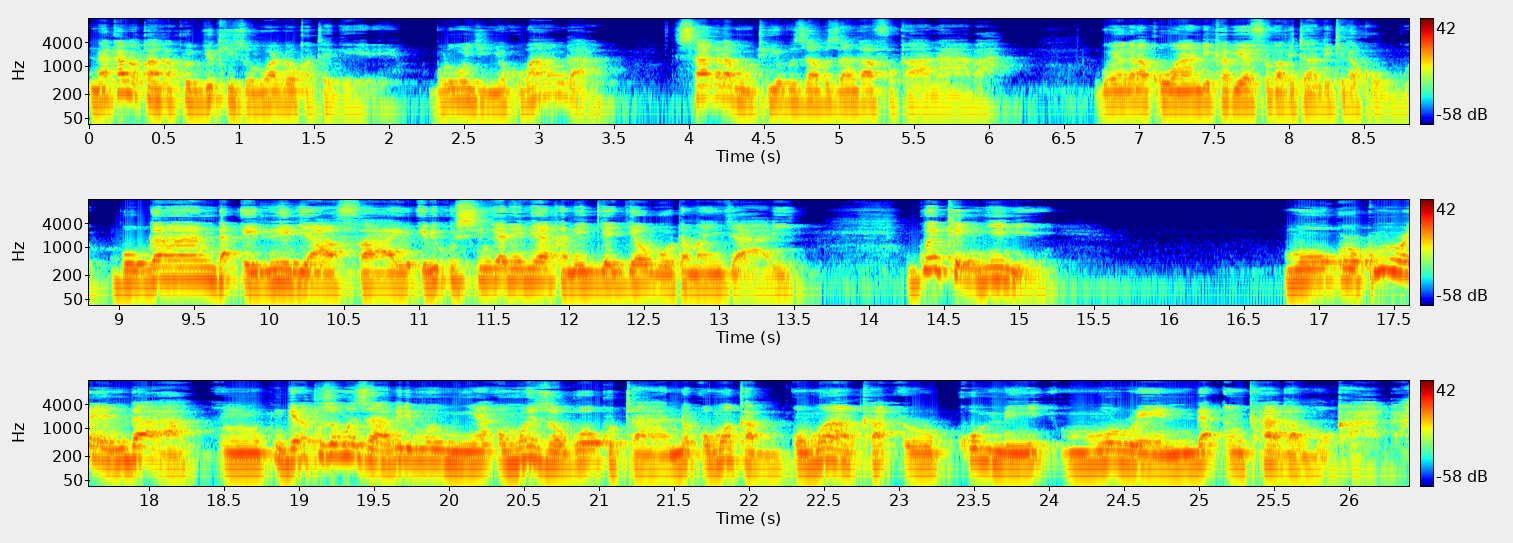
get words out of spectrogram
Nakano kanka kujjukiza olwadde okategeere. Bulungi nnyo kubanga saagala muntu yebuzaabuza ngaafukaanaaba gweoyagala kuwandika byaffe nga bitandikira ku ggwe. Buganda erina ebyafaayo ebikusinga n'emyaka nejjajjawo gwotamanyi gyali. Gwe kennyini mu lukumi lwenda ngeraku z'omwezi abiri mu nnya omwezi ogwokutaano omwaka lukumi mu lwenda nkaaga mukaaga.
